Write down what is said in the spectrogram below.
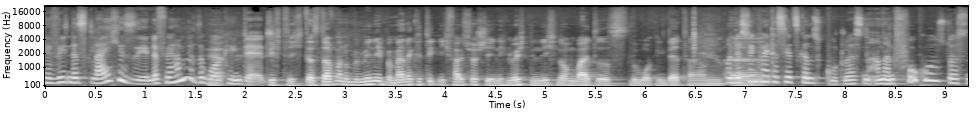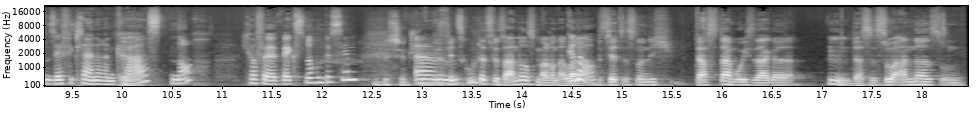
wer will denn das Gleiche sehen? Dafür haben wir The Walking Dead. Richtig, das darf man bei mir nicht, bei meiner Kritik nicht falsch verstehen. Ich möchte nicht noch ein weiteres The Walking Dead haben. Und deswegen Äh, fand ich das jetzt ganz gut. Du hast einen anderen Fokus, du hast einen sehr viel kleineren Ja. Cast noch. Ich hoffe, er wächst noch ein bisschen. Ein bisschen schon. Ähm, Ich ja. finde es gut, dass wir es anderes machen, aber Genau. bis jetzt ist noch nicht das da, wo ich sage, hm, das ist so anders und,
